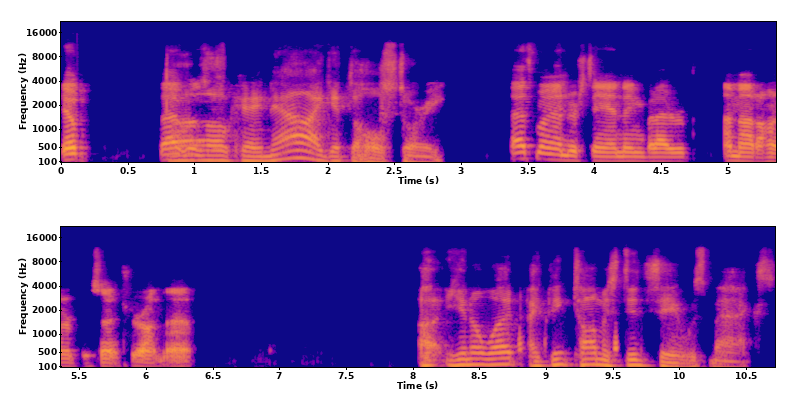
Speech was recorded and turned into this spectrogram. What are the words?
Yep. That was Oh, okay, now I get the whole story. that's my understanding, but I I'm not 100 percent sure on that. Uh, you know what? I think Thomas did say it was Max.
